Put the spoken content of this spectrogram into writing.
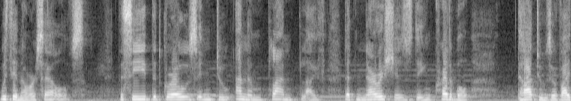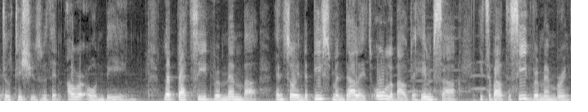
within ourselves, the seed that grows into annam plant life that nourishes the incredible dhatus or vital tissues within our own being. Let that seed remember. And so in the Peace Mandala, it's all about ahimsa. It's about the seed remembering.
